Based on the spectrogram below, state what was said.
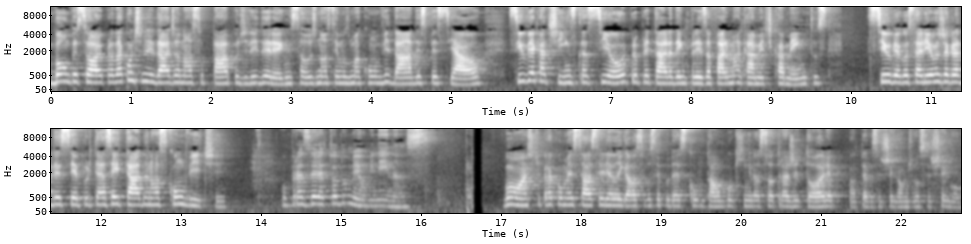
Bom, pessoal, para dar continuidade ao nosso papo de liderança, hoje nós temos uma convidada especial, Silvia Katinska, CEO e proprietária da empresa Farmacá Medicamentos. Silvia, gostaríamos de agradecer por ter aceitado o nosso convite. O prazer é todo meu, meninas. Bom, acho que para começar seria legal se você pudesse contar um pouquinho da sua trajetória até você chegar onde você chegou.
